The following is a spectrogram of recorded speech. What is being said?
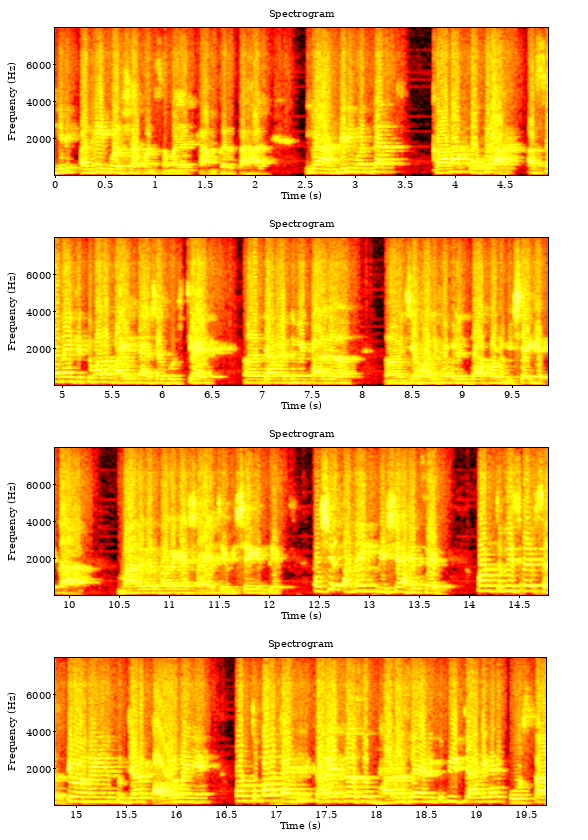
गेली अनेक वर्ष आपण समाजात काम करत आहात या अंधेरी मधला काना कोपरा असं नाही की तुम्हाला माहीत नाही अशा गोष्टी आहेत. त्यामुळे तुम्ही काल जे हॉली फॅमिलीचा आपण विषय घेतला महानगरपालिका शाळेचे विषय घेतले असे अनेक विषय आहेत साहेब. पण तुम्ही साहेब सत्तेवर नाहीये तुमच्याकडे पॉवर नाहीये. पण तुम्हाला काहीतरी करायचं असं धाडस आहे आणि तुम्ही त्या ठिकाणी पोहोचता.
